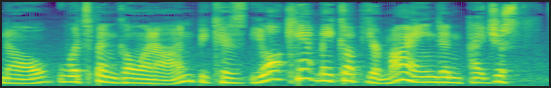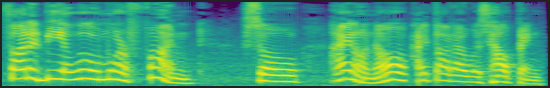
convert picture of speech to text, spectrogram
know what's been going on, because y'all can't make up your mind, and I just thought it'd be a little more fun. So, I don't know, I thought I was helping.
